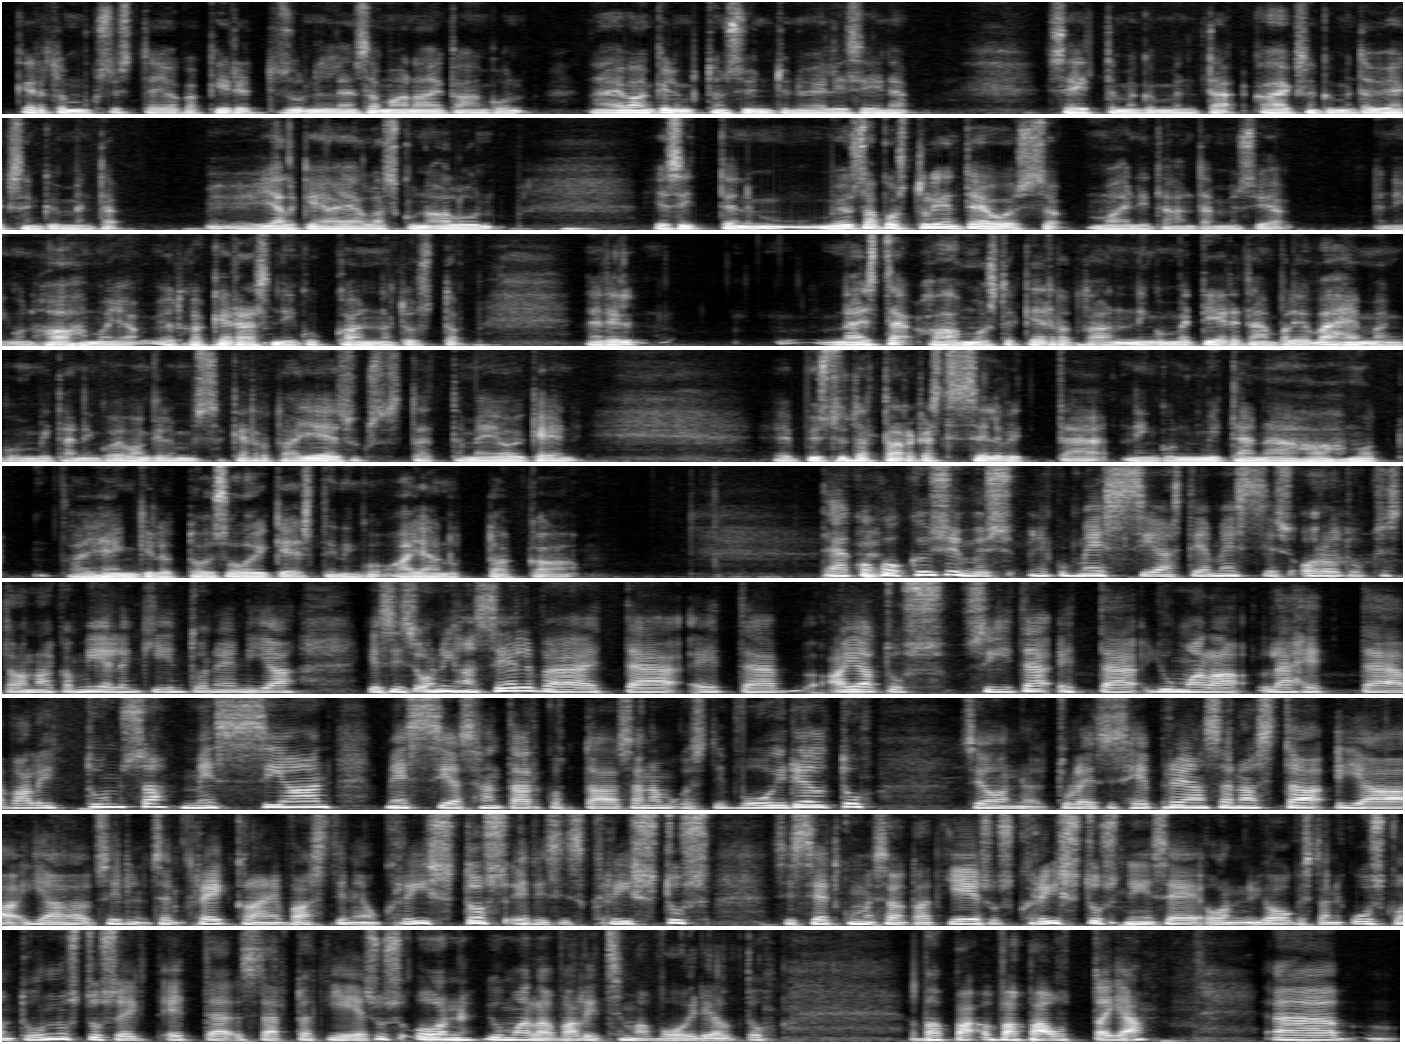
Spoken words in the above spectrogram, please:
kertomuksesta, joka kirjoitti suunnilleen samaan aikaan, kun nämä evankeliumit on syntynyt, eli siinä 70, 80, 90 jälkeen ajanlaskun alun. Ja sitten myös apostolien teoissa mainitaan tämmöisiä niin kuin hahmoja, jotka keräsivät niin kannatusta. Näiden näistä hahmoista kerrotaan, niin kuin me tiedetään paljon vähemmän kuin mitä niin kuin evankeliumissa kerrotaan Jeesuksesta, että me ei oikein eh, pystytä tarkasti selvittämään, niin kuin mitä nämä hahmot tai henkilöt olisi oikeasti niin kuin ajanut takaa. Tämä koko kysymys niin kuin Messiasta ja Messias-odotuksesta on aika mielenkiintoinen ja, ja siis on ihan selvää, että, että ajatus siitä, että Jumala lähettää valittunsa Messiaan. Messiashan tarkoittaa sananmukaisesti voideltu – se on, tulee siis hebrean sanasta ja, ja sen, kreikkalainen vastine on Kristos, eli siis Kristus. Siis se, että kun me sanotaan, että Jeesus Kristus, niin se on jo oikeastaan niin uskon tunnustus, että että Jeesus on Jumalan valitsema voideltu vapa, vapauttaja –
